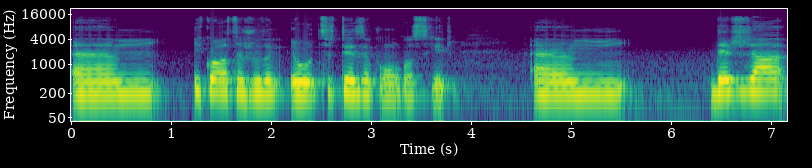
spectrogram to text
Um, e com a vossa ajuda eu de certeza vou conseguir. Um, desde já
